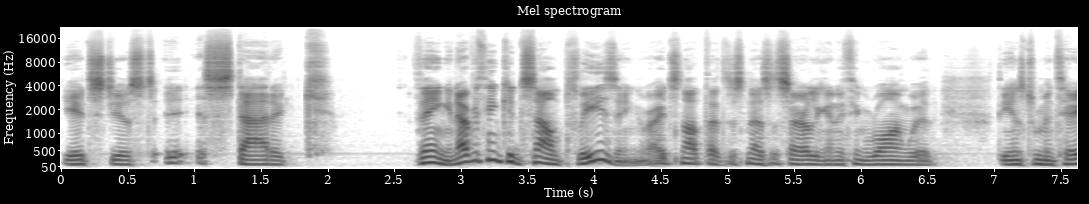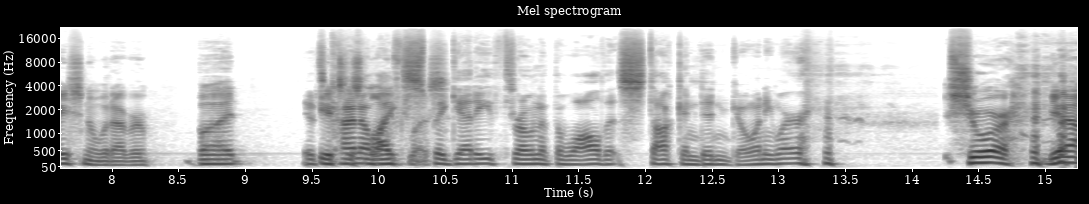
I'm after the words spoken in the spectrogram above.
It's just a static thing, and everything could sound pleasing, right? It's not that there's necessarily anything wrong with the instrumentation or whatever, but It's, It's kind of like spaghetti thrown at the wall that stuck and didn't go anywhere. Sure. Yeah.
